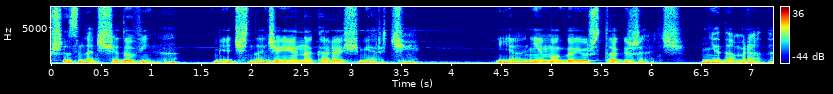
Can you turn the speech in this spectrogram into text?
przyznać się do winy, mieć nadzieję na karę śmierci. Ja nie mogę już tak żyć, nie dam rady.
